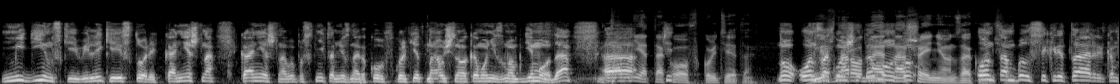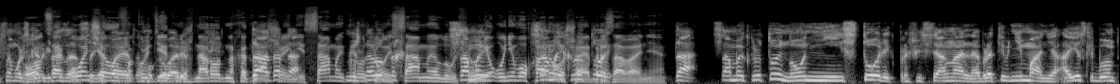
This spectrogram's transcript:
Мединский великий историк. Конечно, конечно, выпускник, там, не знаю, какого факультета научного коммунизма в ГИМО, да? Там а, нет такого факультета. Ну, он закончил давно. отношения он закончил. Он там был секретарь комсомольской он организации. Он закончил факультет говорю. международных отношений. Да, да, да. Самый крутой, самый лучший. Самый, у, него, у него хорошее крутой, образование. Да, самый крутой, но он не историк профессиональный. Обрати внимание, а если бы он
